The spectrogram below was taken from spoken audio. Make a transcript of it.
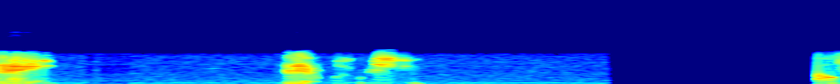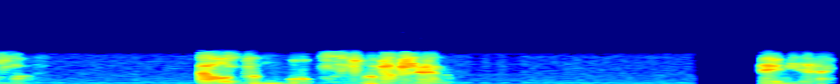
Today. Today was wish you. That was, that was the most fun I've had. Maybe that.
